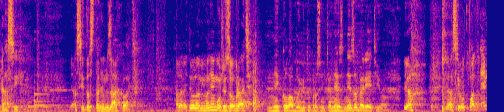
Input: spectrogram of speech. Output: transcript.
Ja si... Ja si dostanem záchvat. Ale veď ona mi ho nemôže zobrať. Nekolabuj mi tu, prosím ťa, nez, nezoberie ti ho. Ja... Ja si odpadnem.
